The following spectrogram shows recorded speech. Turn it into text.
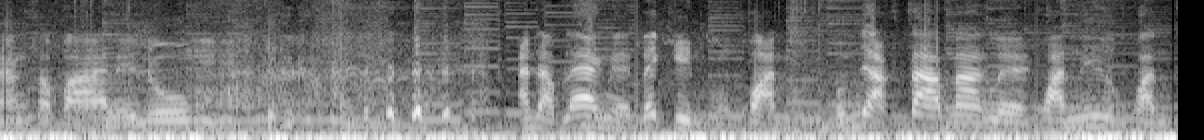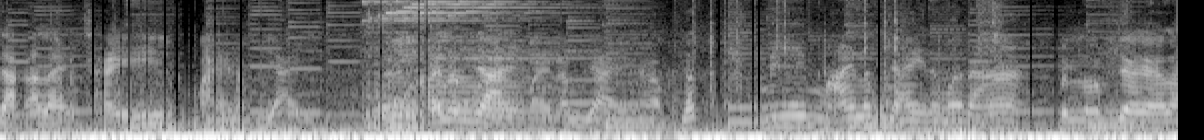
นั่งสบายเลยนุ่ม อันดับแรกเนี่ยได้กลิ่นของควัน ผมอยากทราบมากเลย ควันนี่คือควันจากอะไร ใช้ไม้ลำไยไม้ลำไยไม้ลำไยครับ แล้วไม่ใช่ไม้ลำไยธรรมดา เป็นลำไยอะไร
